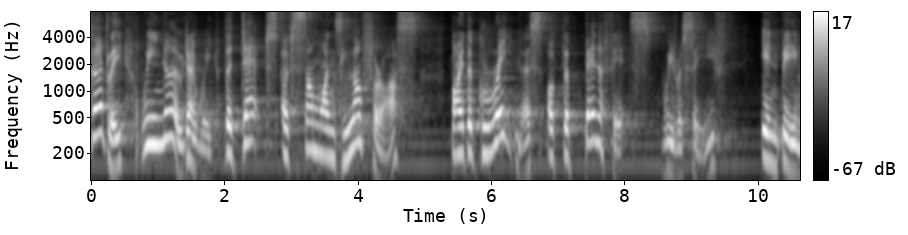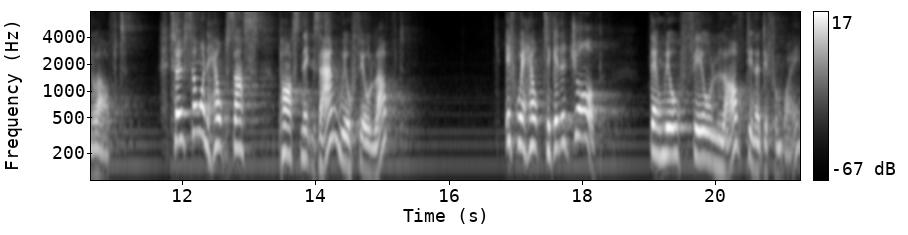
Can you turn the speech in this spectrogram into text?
Thirdly, we know, don't we, the depths of someone's love for us by the greatness of the benefits we receive in being loved. So if someone helps us pass an exam, we'll feel loved. If we're helped to get a job, then we'll feel loved in a different way.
